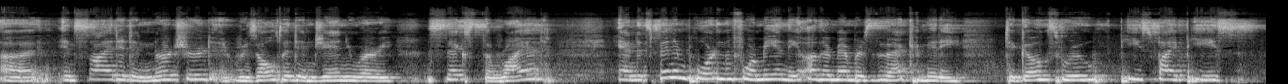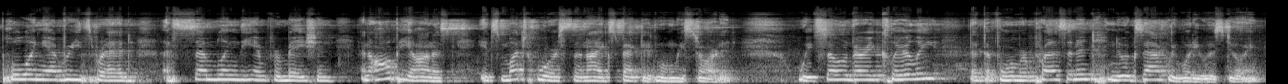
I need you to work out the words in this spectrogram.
uh, incited and nurtured it resulted in January 6th, the riot. And it's been important for me and the other members of that committee to go through piece by piece, pulling every thread, assembling the information, and I'll be honest, it's much worse than I expected when we started. We've shown very clearly that the former president knew exactly what he was doing.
